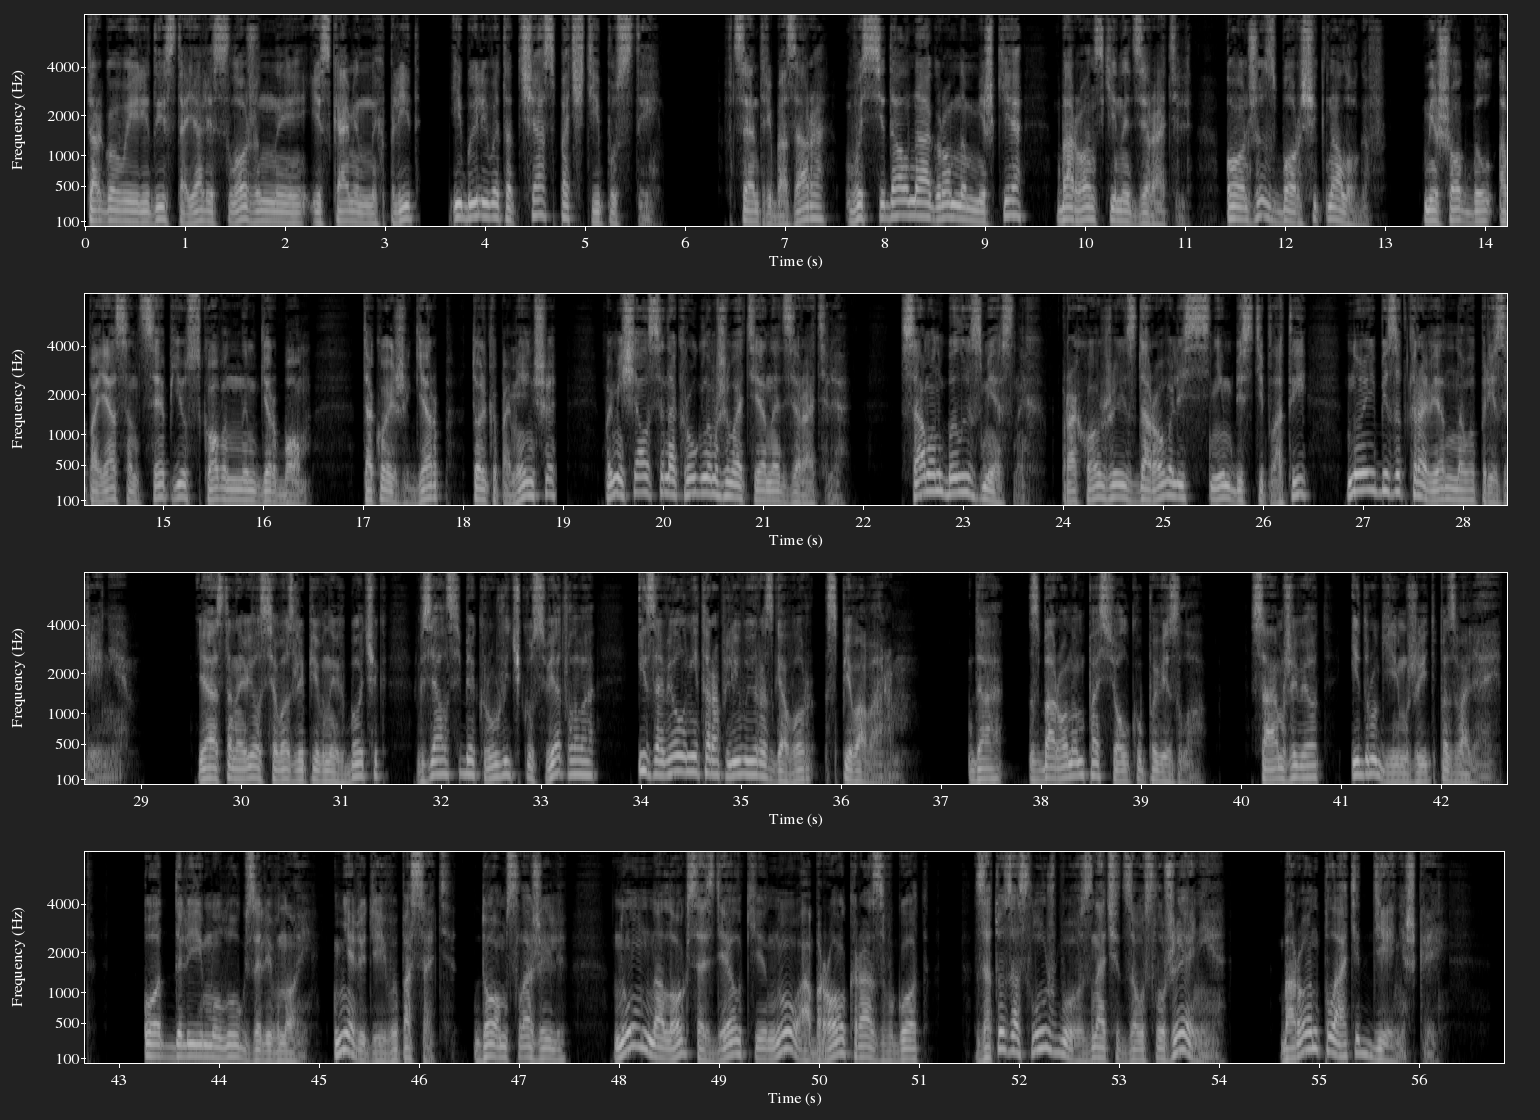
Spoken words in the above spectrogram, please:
Торговые ряды стояли сложенные из каменных плит и были в этот час почти пусты. В центре базара восседал на огромном мешке баронский надзиратель, он же сборщик налогов. Мешок был опоясан цепью с кованным гербом. Такой же герб, только поменьше, помещался на круглом животе надзирателя. Сам он был из местных, прохожие здоровались с ним без теплоты, но и без откровенного презрения. Я остановился возле пивных бочек, взял себе кружечку светлого и завел неторопливый разговор с пивоваром. Да, с бароном поселку повезло. Сам живет и другим жить позволяет. Отдали ему лук заливной, не людей выпасать, дом сложили. Ну, налог со сделки, ну, оброк раз в год. Зато за службу, значит, за услужение. Барон платит денежкой.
